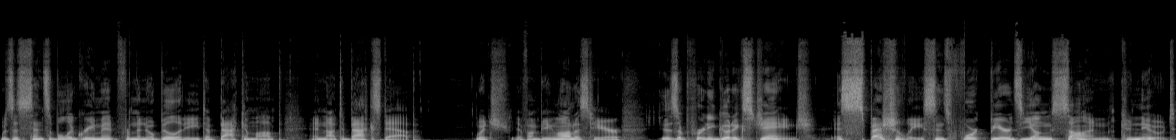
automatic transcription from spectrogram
was a sensible agreement from the nobility to back him up and not to backstab. Which, if I'm being honest here, is a pretty good exchange, especially since Forkbeard's young son, Canute,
